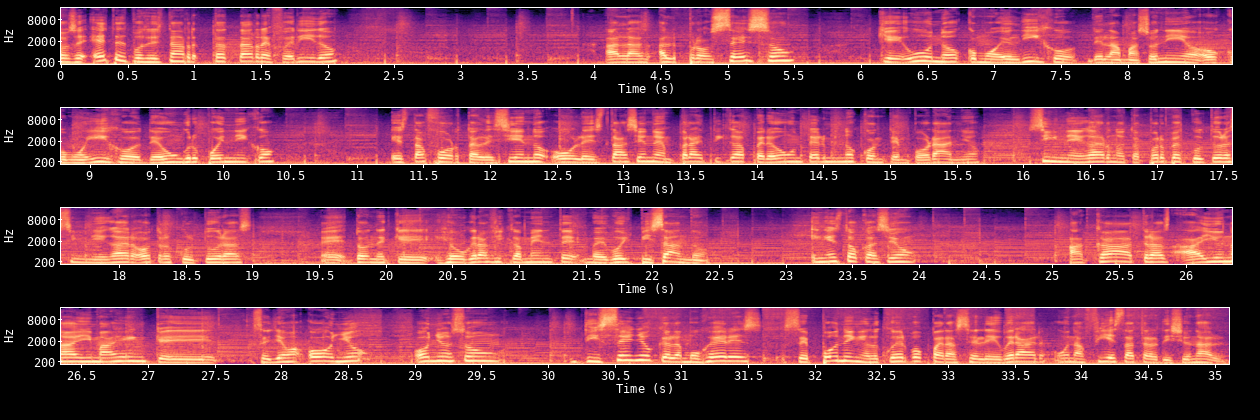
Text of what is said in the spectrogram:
Entonces, este exposición está, referido al proceso que uno como el hijo de la Amazonía o como hijo de un grupo étnico está fortaleciendo o le está haciendo en práctica, pero en un término contemporáneo, sin negar nuestra propia cultura, sin negar otras culturas eh, donde que geográficamente me voy pisando. En esta ocasión, acá atrás hay una imagen que se llama oño. Oño son diseños que las mujeres se ponen en el cuerpo para celebrar una fiesta tradicional,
